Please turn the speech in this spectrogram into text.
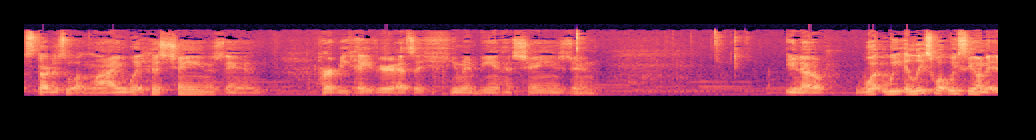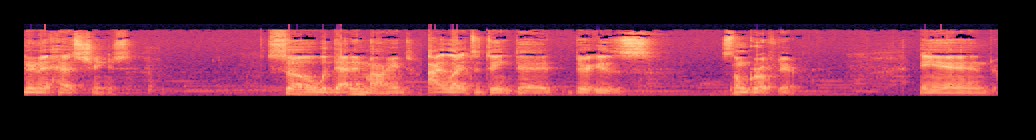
started to align with has changed and her behavior as a human being has changed and you know what we at least what we see on the internet has changed so with that in mind i like to think that there is some growth there and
